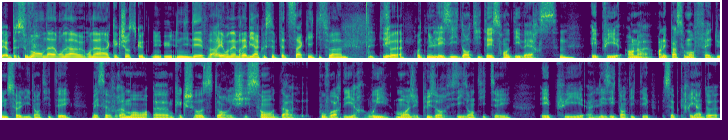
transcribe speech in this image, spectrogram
Euh, souvent, on a, on, a, on a quelque chose, que, une, idée et on aimerait bien que c'est peut-être ça qui, qui, soit, retenu. Les identités sont diverses. Mhm. Et puis, on n'est on pas seulement fait d'une seule identité, mais c'est vraiment euh, quelque chose d'enrichissant de pouvoir dire oui, moi j'ai plusieurs identités. Et puis, euh, les identités, c'est rien de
